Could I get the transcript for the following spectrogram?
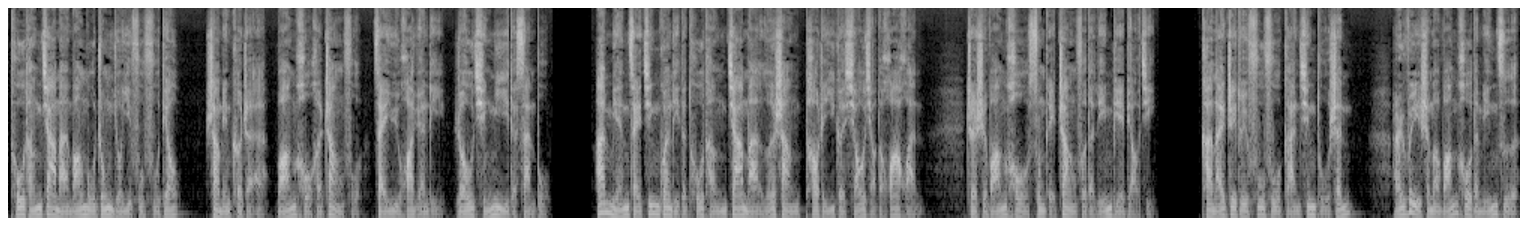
图腾加满王墓中有一幅浮雕，上面刻着王后和丈夫在御花园里柔情蜜意的散步，安眠在金棺里的图腾加满额上套着一个小小的花环，这是王后送给丈夫的临别表记。看来这对夫妇感情笃深。而为什么王后的名字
